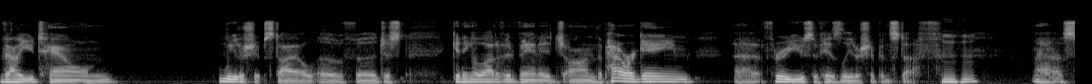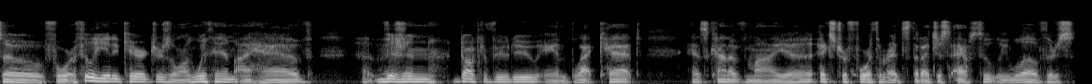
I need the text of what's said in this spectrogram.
Value Town leadership style of uh, just getting a lot of advantage on the power game uh, through use of his leadership and stuff. Mm-hmm. Uh, so for affiliated characters along with him, I have uh, Vision, Doctor Voodoo, and Black Cat as kind of my uh, extra four threats that I just absolutely love. There's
